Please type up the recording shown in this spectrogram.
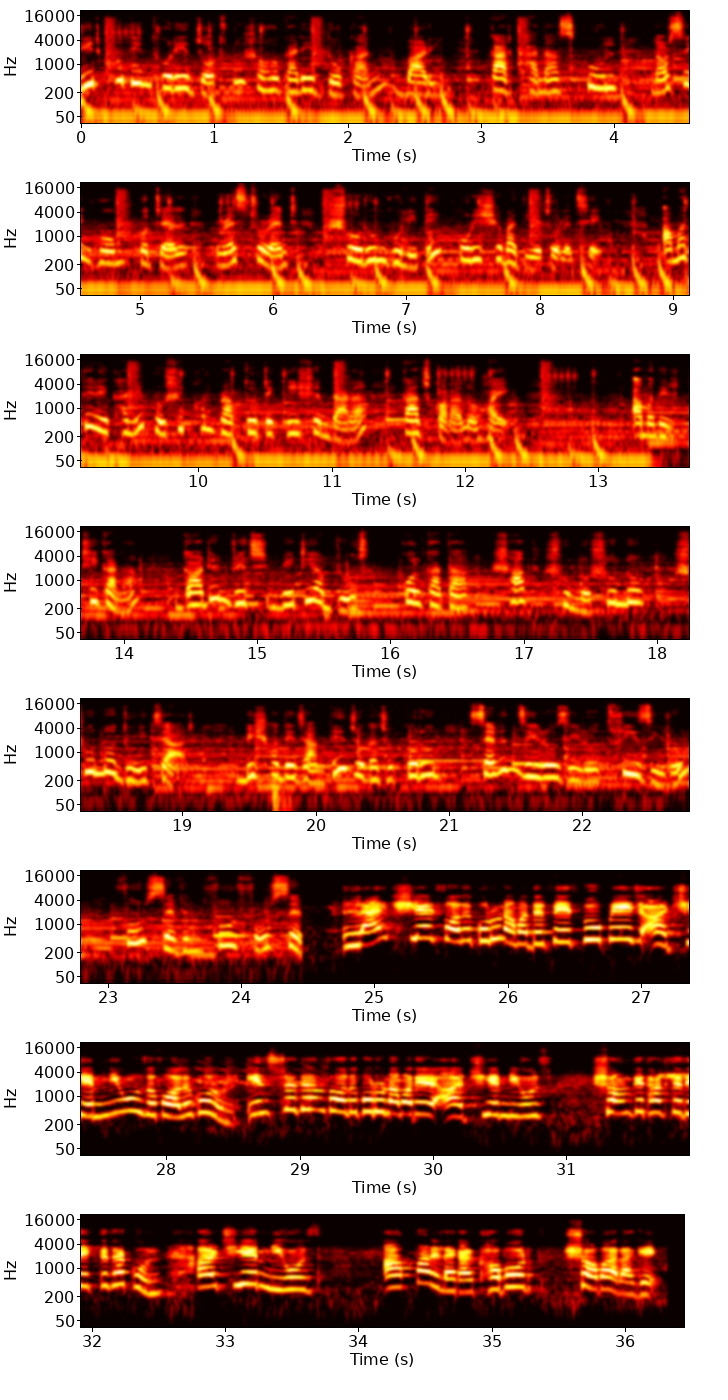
দীর্ঘদিন ধরে যত্ন সহকারে দোকান, বাড়ি, কারখানা, school nursing home hotel, restaurant, শোরুমগুলিতে পরিষেবা দিয়ে চলেছে। আমাদের এখানে প্রশিক্ষণপ্রাপ্ত টেকনিশিয়ান দ্বারা কাজ করানো হয়। আমাদের ঠিকানা garden rich Metiabruz, Kolkata সাত শূন্য শূন্য শূন্য দুই চার। বিশদে জানতে যোগাযোগ করুন seven zero zero three zero four seven four four seven. Like share follow করুন আমাদের ফেসবুক পেজ আর আরছিএম নিউজ নিউজও ফলো করুন। ইনস্টাগ্রাম ফলো করুন আমাদের আর সিএম নিউজ সঙ্গে থাকতে দেখতে থাকুন আর সিএম নিউজ আপনার এলাকার খবর সবার আগে।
